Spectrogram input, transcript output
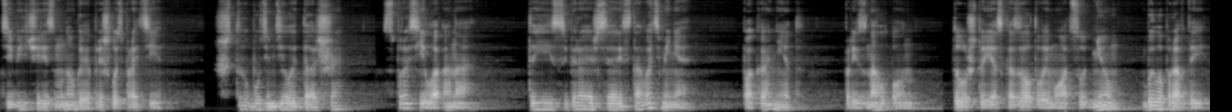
«Тебе через многое пришлось пройти». «Что будем делать дальше?» – спросила она. «Ты собираешься арестовать меня?» «Пока нет», – признал он. «То, что я сказал твоему отцу днем, было правдой».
